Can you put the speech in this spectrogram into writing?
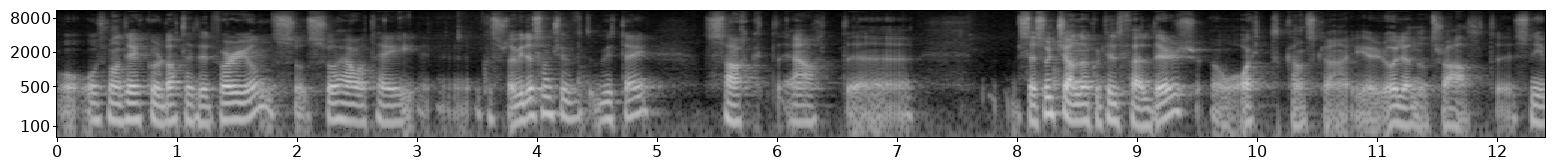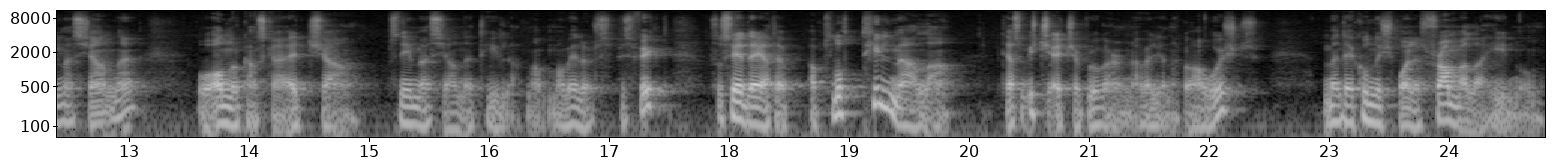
och, och som man tänker att det är ett så, så har att det kostar vidare samtidigt vid dig sagt att eh, så så tjänar några tillfällen och ett ganska är öliga neutralt snömässigt och annor kanske etcha snimmässiga till att man man väljer specifikt så ser det att det absolut till med alla det som inte etcha brukaren väljer något avvist men det kunde inte spånas fram alla hinom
